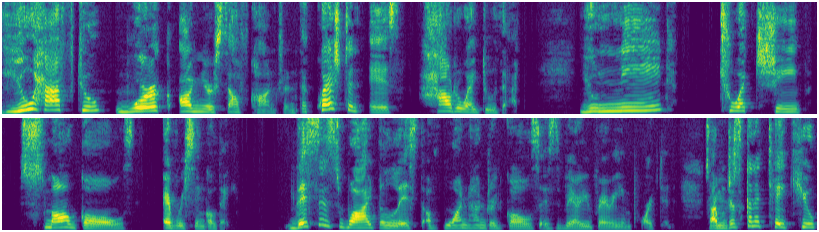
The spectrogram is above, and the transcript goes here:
You have to work on your self confidence. The question is, how do I do that? You need to achieve small goals every single day. This is why the list of 100 goals is very, very important. So I'm just going to take you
